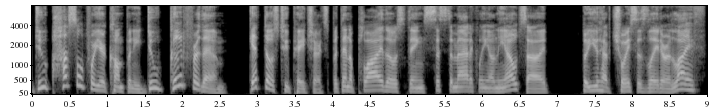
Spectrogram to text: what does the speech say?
Do hustle for your company. Do good for them. Get those two paychecks, but then apply those things systematically on the outside so you have choices later in life.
